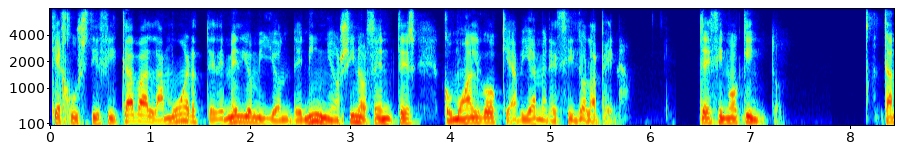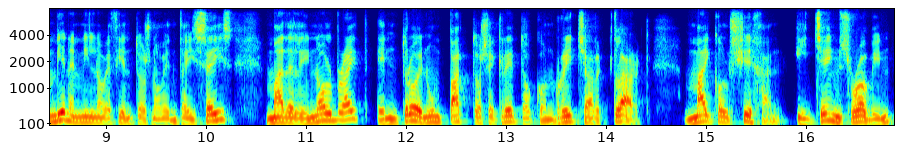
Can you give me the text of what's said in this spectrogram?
que justificaba la muerte de medio millón de niños inocentes como algo que había merecido la pena. Décimo quinto. También en 1996, Madeleine Albright entró en un pacto secreto con Richard Clark, Michael Sheehan y James Robin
